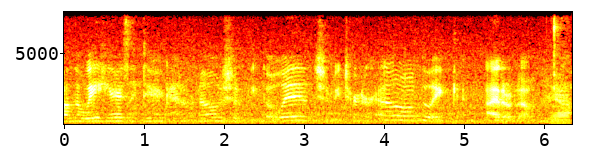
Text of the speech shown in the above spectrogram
on the way here, I was like, Derik, I don't know. Should we go in? Should we turn around? Like, I don't know. Yeah,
